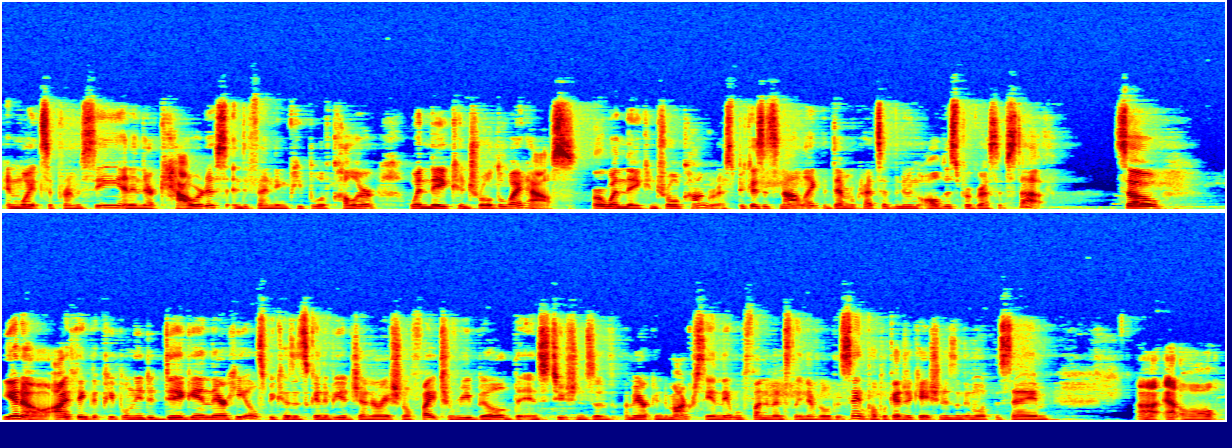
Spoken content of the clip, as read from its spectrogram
in white supremacy and in their cowardice in defending people of color when they controlled the White House or when they controlled Congress, because it's not like the Democrats have been doing all this progressive stuff. So, you know, I think that people need to dig in their heels because it's going to be a generational fight to rebuild the institutions of American democracy, and they will fundamentally never look the same. Public education isn't going to look the same uh, at all.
